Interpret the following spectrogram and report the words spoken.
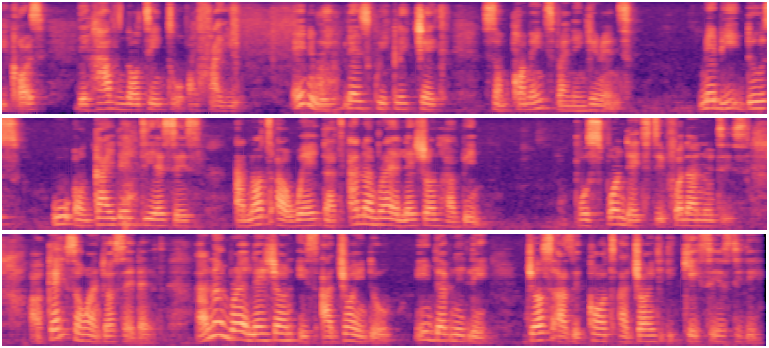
because they have nothing to offer you. Anyway, uh-huh. let's quickly check some comments by Nigerians. Maybe those who unguided DSS are not aware that Anambra election have been postponed till further notice. Okay, someone just said that. Anambra election is adjourned though indefinitely, just as the court adjourned the case yesterday.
